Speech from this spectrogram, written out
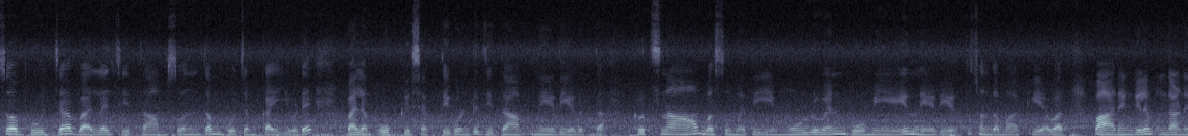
സ്വഭുജ ബലജിതാം. സ്വന്തം ഭുജം കൈയുടെ ബലം ഊക്ക് ശക്തി കൊണ്ട് ജിതാം നേടിയെടുത്ത കൃത്സ്നാം വസുമതി മുഴുവൻ ഭൂമിയെയും നേടിയെടുത്ത് സ്വന്തമാക്കിയവർ. അപ്പോൾ ആരെങ്കിലും എന്താണ്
